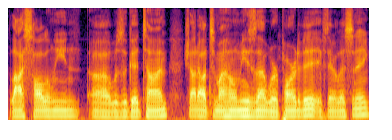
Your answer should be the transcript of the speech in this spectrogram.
Last Halloween uh, was a good time. Shout out to my homies that were part of it if they're listening.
